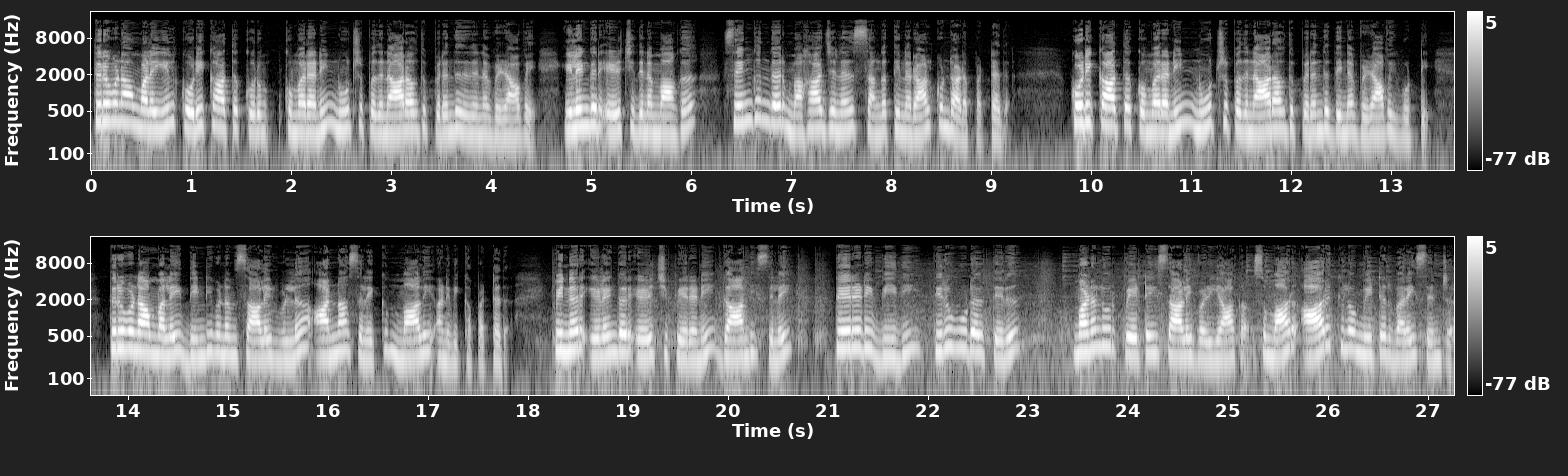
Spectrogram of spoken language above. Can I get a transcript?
திருவண்ணாமலையில் கொடிக்காத்த குரும்- குமரனின் நூற்று பதினாறாவது பிறந்த தின விழாவை இளைஞர் எழுச்சி தினமாக செங்குந்தர் மகாஜன சங்கத்தினரால் கொண்டாடப்பட்டது. கொடிக்காத்த குமரனின் நூற்று பதினாறாவது பிறந்த தின விழாவை ஒட்டி திருவண்ணாமலை திண்டிவனம் சாலையில் உள்ள அண்ணா சிலைக்கு மாலை அணிவிக்கப்பட்டது. பின்னர் இளைஞர் எழுச்சி பேரணி காந்தி சிலை தேரடி வீதி திருவூடல் தெரு மணலூர்பேட்டை சாலை வழியாக சுமார் ஆறு கிலோமீட்டர் வரை சென்று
